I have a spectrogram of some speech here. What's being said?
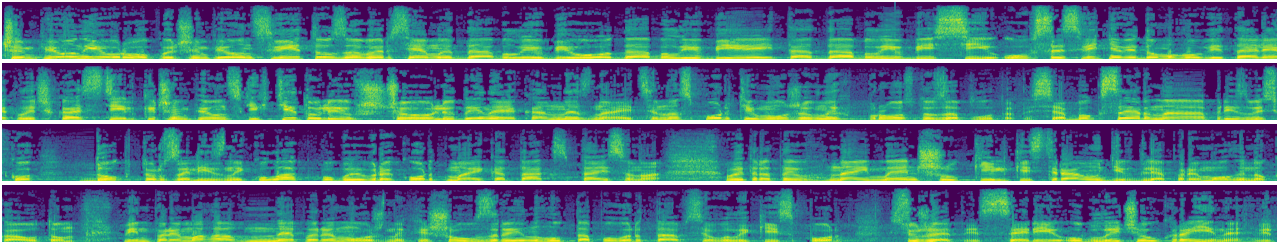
Чемпіон Європи, чемпіон світу за версіями WBO, WBA та WBC. У всесвітньо відомого Віталія Кличка стільки чемпіонських титулів, що людина, яка не знається на спорті, може в них просто заплутатися. Боксер на прізвисько доктор Залізний кулак побив рекорд Майка Такс Тайсона. Витратив найменшу кількість раундів для перемоги нокаутом. Він перемагав непереможних, ішов з рингу та повертався у великий спорт. Сюжет із серії Обличчя України від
